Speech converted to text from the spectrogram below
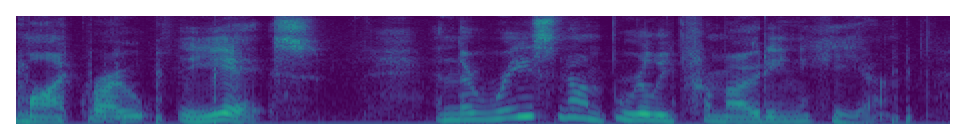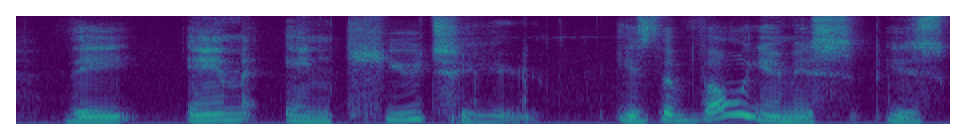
micro ES and the reason I'm really promoting here the MNQ to you is the volume is is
